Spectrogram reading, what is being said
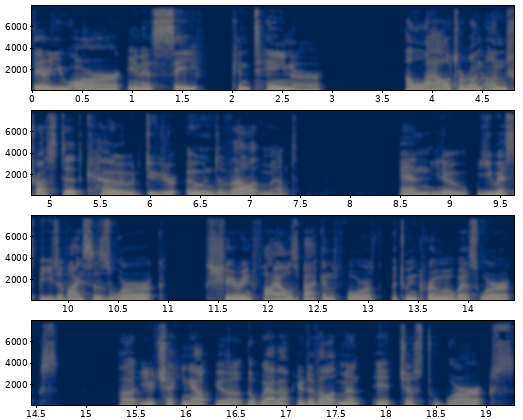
there you are in a safe container, allowed to run untrusted code, do your own development, and you know USB devices work, sharing files back and forth between Chrome OS works. Uh, you're checking out the the web app your development, it just works.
